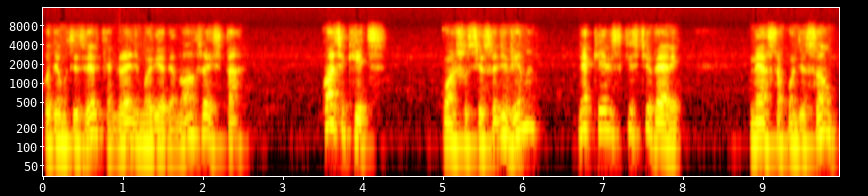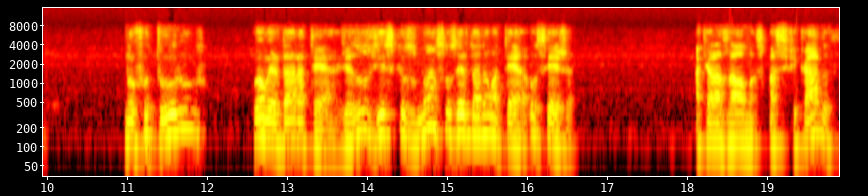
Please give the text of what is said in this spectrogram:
podemos dizer que a grande maioria de nós já está quase quites com a justiça divina e aqueles que estiverem nesta condição, no futuro vão herdar a terra. Jesus disse que os mansos herdarão a terra, ou seja, aquelas almas pacificadas,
